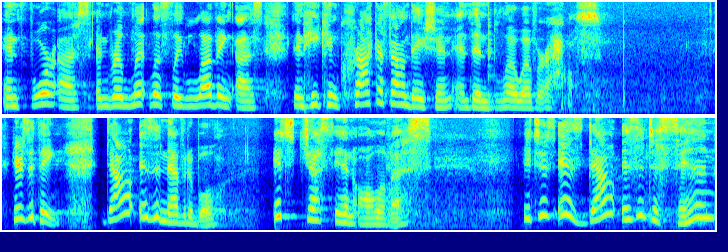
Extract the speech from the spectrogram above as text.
and for us and relentlessly loving us, then he can crack a foundation and then blow over a house. Here's the thing doubt is inevitable, it's just in all of us. It just is. Doubt isn't a sin.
